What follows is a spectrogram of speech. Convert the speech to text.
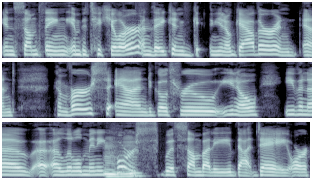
in something in particular and they can you know gather and and converse and go through, you know, even a, a little mini mm-hmm. course with somebody that day, or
